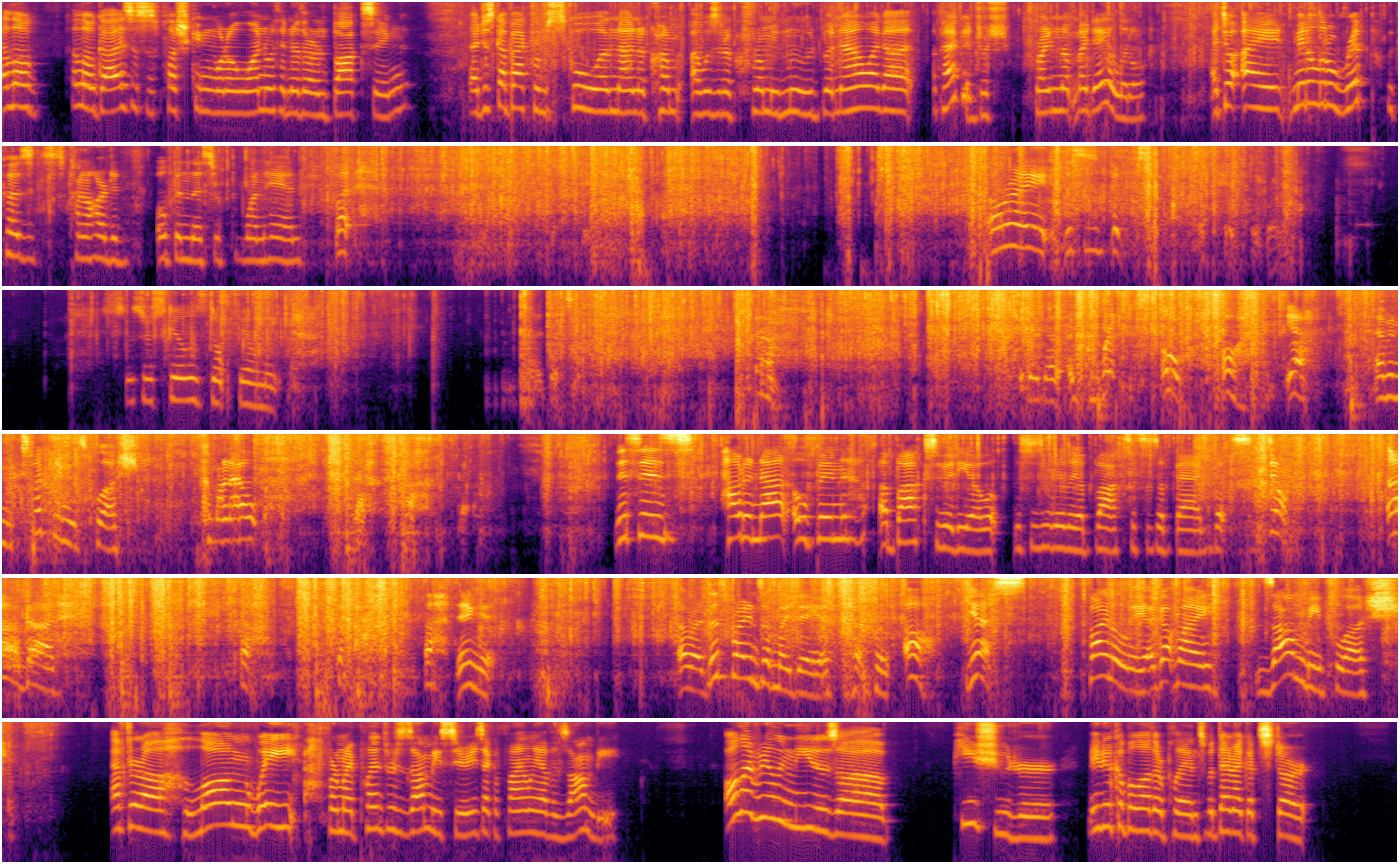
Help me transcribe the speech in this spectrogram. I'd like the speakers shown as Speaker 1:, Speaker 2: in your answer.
Speaker 1: Hello, hello guys. This is Plush King 101 with another unboxing. I just got back from school and not in a crumb. I was in a crummy mood, but now I got a package which brightened up my day a little. I do, I made a little rip because it's kind of hard to open this with one hand, but all right, this is good. Okay, hold on. Scissor skills, don't fail me. That's it. Ah. I got a grip. Oh, oh, yeah. I've been expecting this plush. Come on out. This is how to not open a box video. This isn't really a box, this is a bag, but still. Oh, God. Ah. Ah, dang it. Alright, this brightens up my day. Oh, yes! Finally, I got my zombie plush. After a long wait for my Plants vs. Zombies series, I could finally have a zombie. All I really need is a pea shooter, maybe a couple other plants, but then I could start.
